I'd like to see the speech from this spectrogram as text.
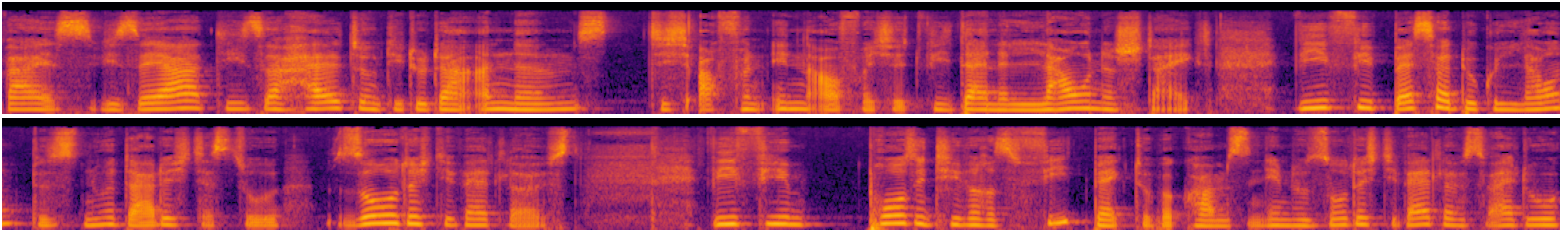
weiß, wie sehr diese Haltung, die du da annimmst, dich auch von innen aufrichtet, wie deine Laune steigt, wie viel besser du gelaunt bist, nur dadurch, dass du so durch die Welt läufst, wie viel positiveres Feedback du bekommst, indem du so durch die Welt läufst, weil du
